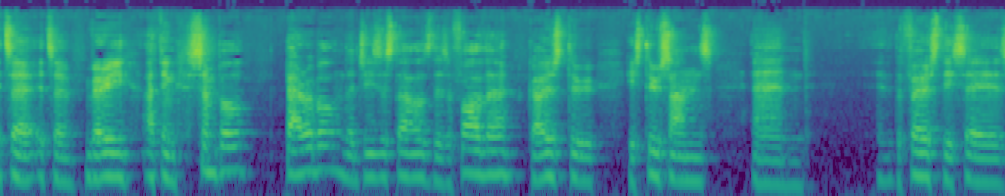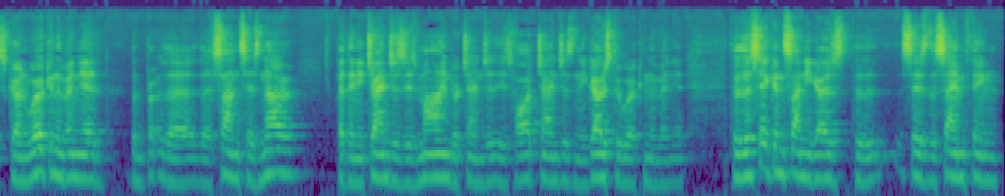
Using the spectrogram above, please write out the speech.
it's a it's a very I think simple parable that Jesus tells. There's a father goes to his two sons, and the first he says, "Go and work in the vineyard." The the the son says no, but then he changes his mind or changes his heart changes, and he goes to work in the vineyard. To the second son, he goes says the same thing,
